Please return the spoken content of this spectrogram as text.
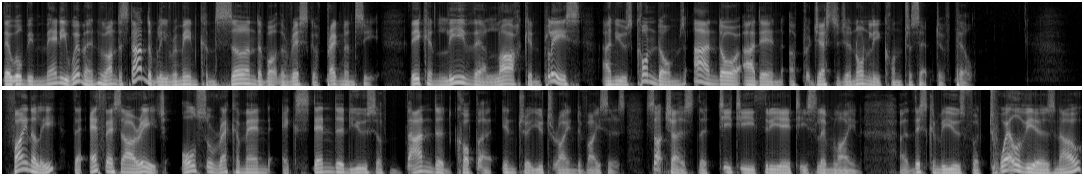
there will be many women who understandably remain concerned about the risk of pregnancy. They can leave their LARC in place and use condoms and or add in a progestogen only contraceptive pill. Finally, the FSRH also recommend extended use of banded copper intrauterine devices, such as the TT380 Slimline. Uh, this can be used for 12 years now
